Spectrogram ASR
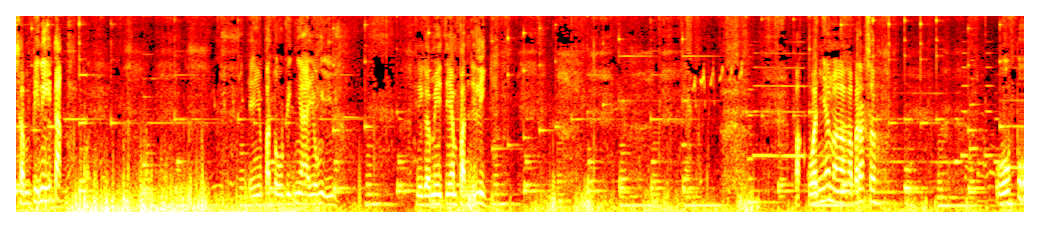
Isang pinitak. Yan yung patubig niya, yung il. Gagamitin yung pandilig. Pakwan niya mga kabaraks oh. Opo.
